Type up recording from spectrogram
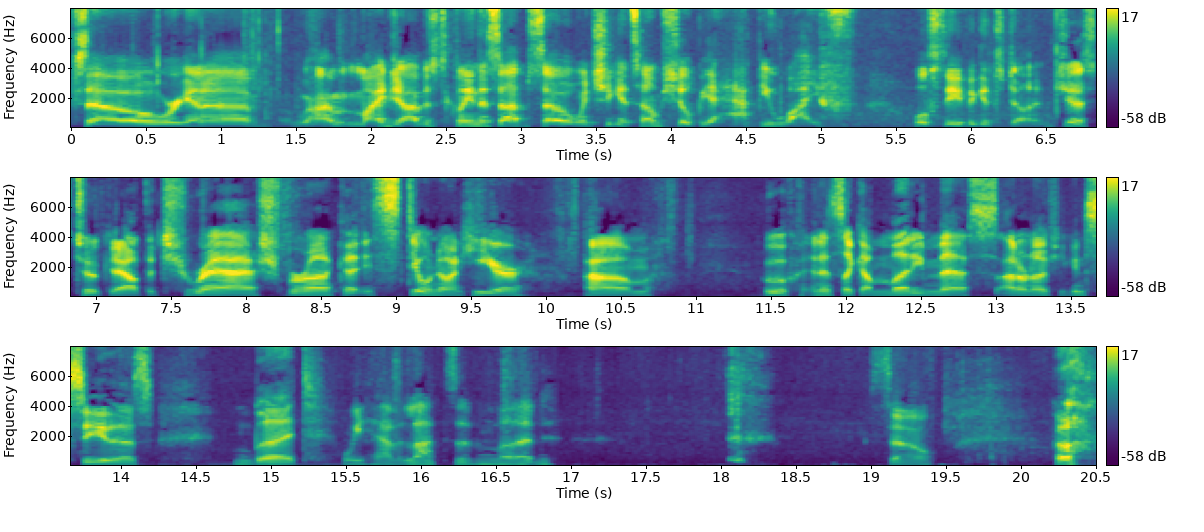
So we're gonna, um, my job is to clean this up. So when she gets home, she'll be a happy wife. We'll see if it gets done. Just took out the trash. Veronica is still not here. Um, ooh, and it's like a muddy mess. I don't know if you can see this but we have lots of mud. So, oh,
